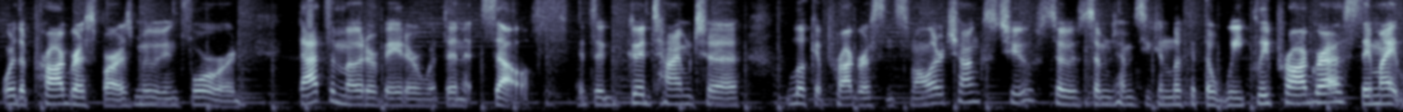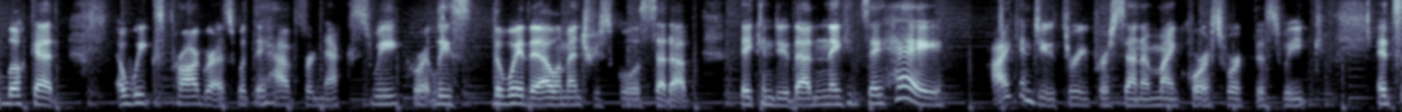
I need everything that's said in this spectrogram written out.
or the progress bars moving forward, that's a motivator within itself. It's a good time to look at progress in smaller chunks too. So sometimes you can look at the weekly progress. They might look at a week's progress, what they have for next week, or at least the way the elementary school is set up. They can do that and they can say, hey, I can do 3% of my coursework this week. It's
